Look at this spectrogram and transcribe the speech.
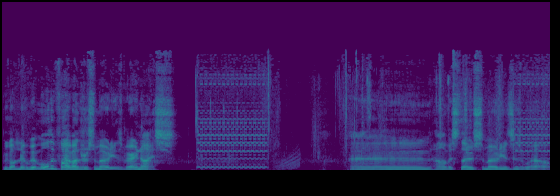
we got a little bit more than 500 simoleons. Very nice. And harvest those simoleons as well.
